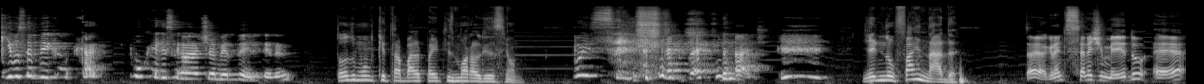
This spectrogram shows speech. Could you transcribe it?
que você fica. Cara, por que esse galera tinha medo dele, entendeu? Todo mundo que trabalha pra ele desmoraliza esse homem. Pois é, é verdade. E ele não faz nada. É, a grande cena de medo é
